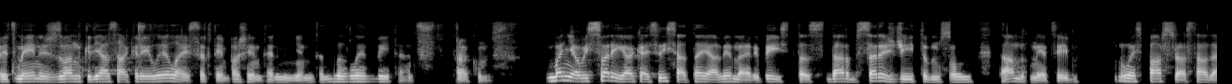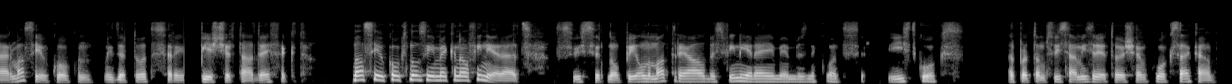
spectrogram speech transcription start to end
pēc mēneša zvana, kad jāsāk arī lielais ar tiem pašiem termiņiem. Tad mazliet bija tāds trākums. Man jau vissvarīgākais visā tajā vienmēr ir bijis tas darba sarežģītums un tā amatniecība. Nu, es pārstrādā strādāju ar masīvu koku, un līdz ar to tas arī piešķir tādu efektu. Masīvu koks nozīmē, ka nav finierēts. Tas viss ir no pilna materiāla, bez finierējumiem, bez neko. Tas ir īsts koks. Ar, protams, visām izrietojušām koku sekām.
